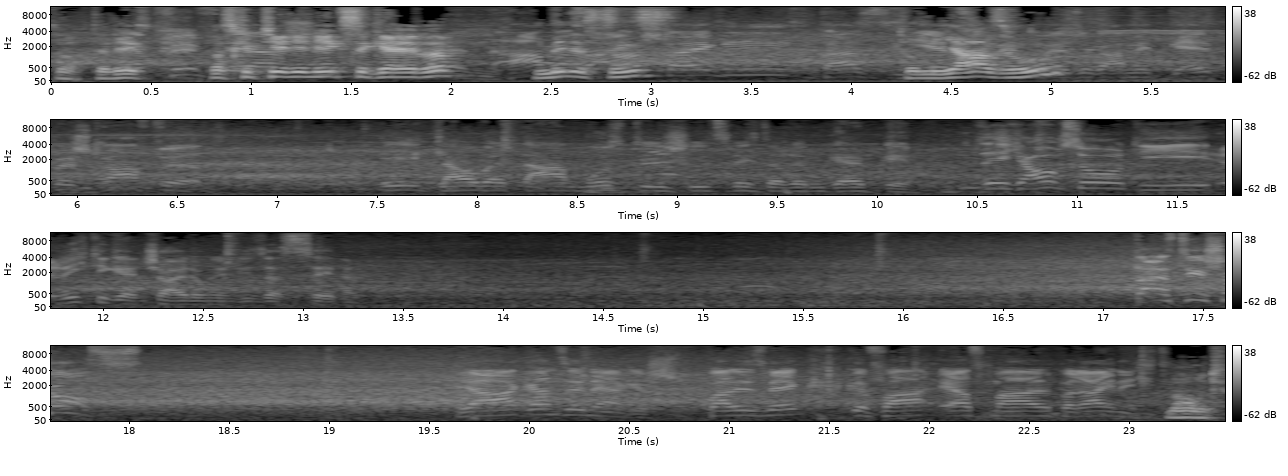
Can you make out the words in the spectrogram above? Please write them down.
So, der nächste. Was gibt hier die nächste gelbe? Mindestens. Tomiyasu. sogar mit Gelb bestraft wird. Ich glaube, da muss die Schiedsrichterin gelb geben. Sehe ich auch so die richtige Entscheidung in dieser Szene. Da ist die Chance. Ja, ganz energisch. Ball ist weg, Gefahr erstmal bereinigt. Mount.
